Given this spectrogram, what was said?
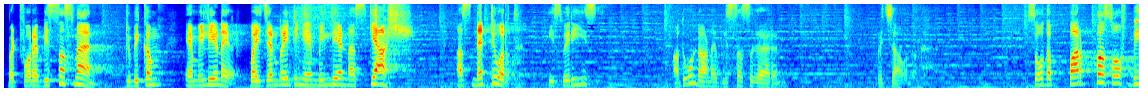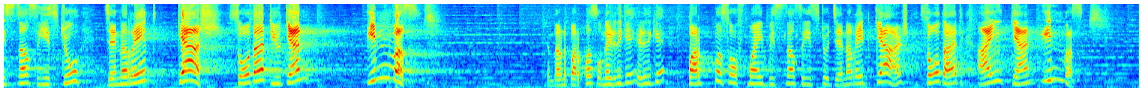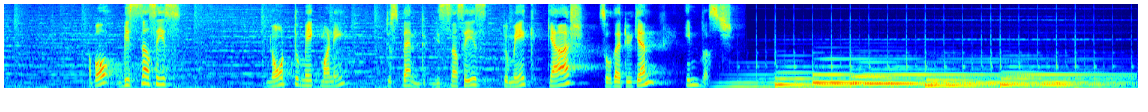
but for a business man to become a millionaire by generating a million as cash as net worth is very easy അതുകൊണ്ടാണ് ബിസിനസ്സുകാരൻ rich ആവുന്നത്. So the purpose of business is to generate cash so that you can invest എന്താണ് purpose ഒന്ന് എഴുതിക്കേ എഴുതിക്കേ. Purpose of my business is to generate cash so that I can invest അപ്പോൾ business is not to make money to spend business is to make cash so that you can invest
